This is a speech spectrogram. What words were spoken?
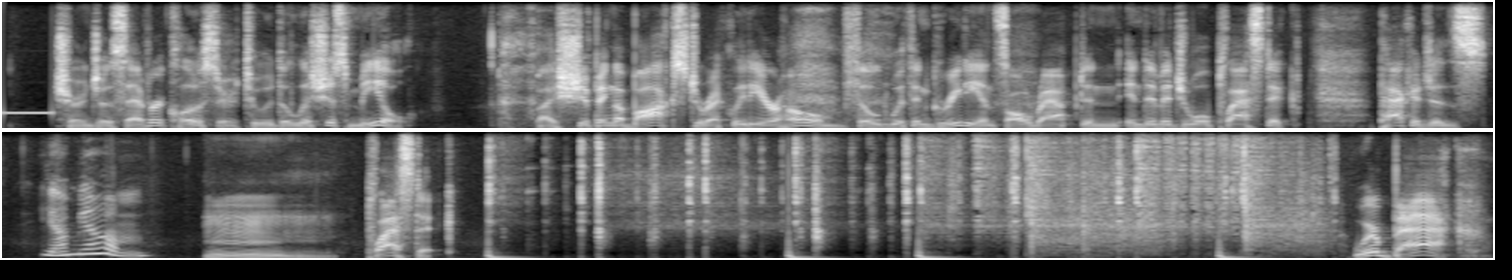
churns us ever closer to a delicious meal by shipping a box directly to your home filled with ingredients all wrapped in individual plastic packages. yum yum. Mmm, plastic. We're back.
